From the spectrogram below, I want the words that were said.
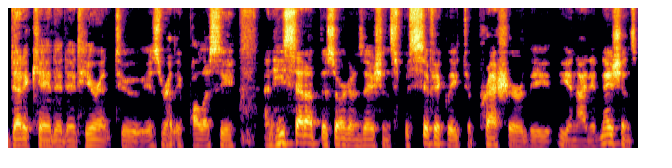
dedicated adherent to Israeli policy, and he set up this organization specifically to pressure the, the United Nations.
